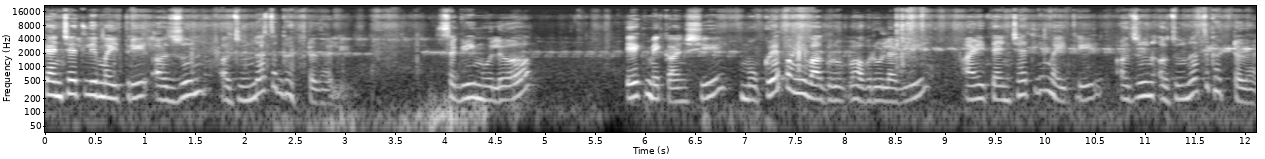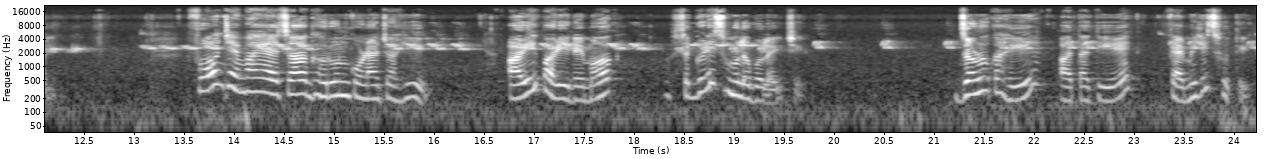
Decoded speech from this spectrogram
त्यांच्यातली मैत्री अजून अजूनच घट्ट झाली. सगळी मुलं एकमेकांशी मोकळेपणी वागरू वावरू लागली आणि त्यांच्यातली मैत्री अजून अजूनच घट्ट झाली. फोन जेव्हा यायचा घरून कोणाच्याही आळीपाळीने मग सगळीच मुलं बोलायची. जणू काही आता ती एक फॅमिलीच होती.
